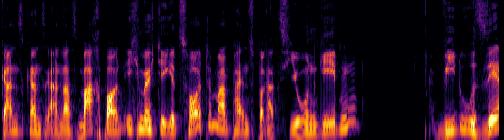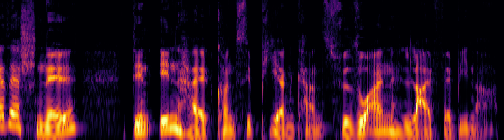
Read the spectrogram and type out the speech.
ganz, ganz anders machbar und ich möchte jetzt heute mal ein paar Inspirationen geben, wie du sehr, sehr schnell den Inhalt konzipieren kannst für so ein Live-Webinar.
